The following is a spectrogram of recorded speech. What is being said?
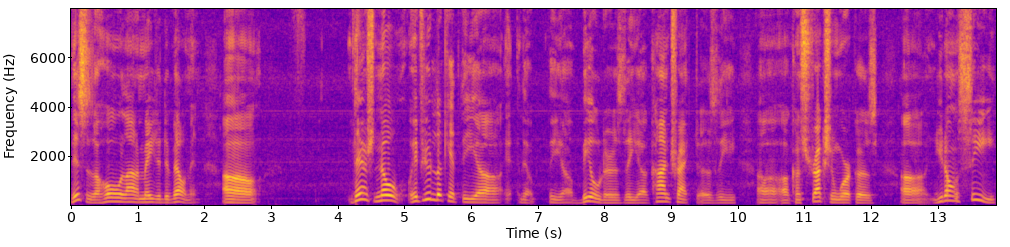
This is a whole lot of major development. Uh, there's no if you look at the uh, the, the uh, builders the uh, contractors the uh, construction workers you don't see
